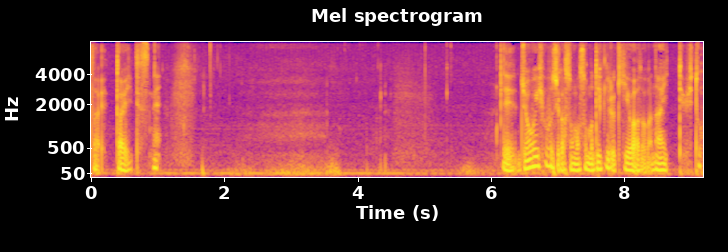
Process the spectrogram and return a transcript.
伝えたいですね。で、上位表示がそもそもできるキーワードがないっていう人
